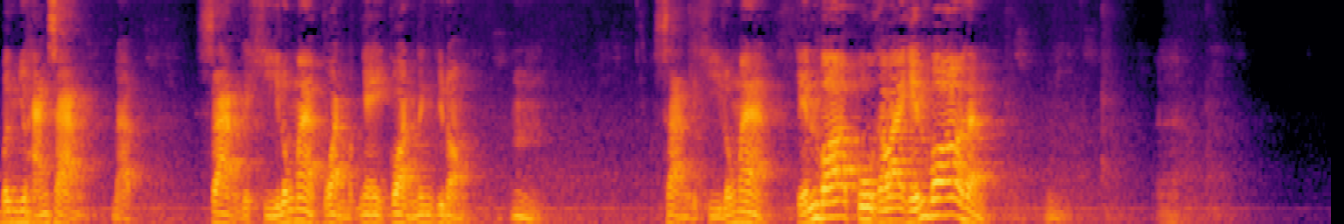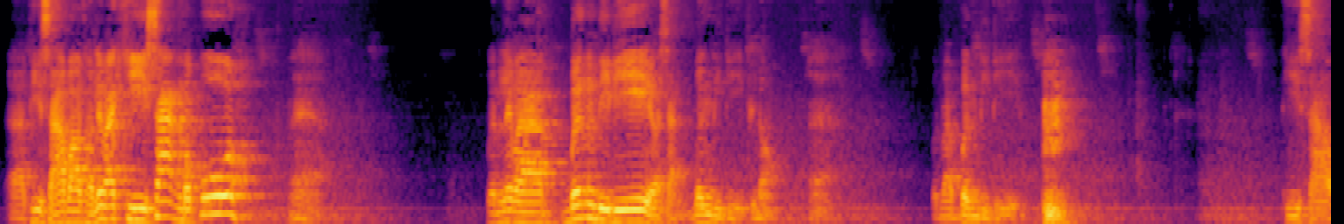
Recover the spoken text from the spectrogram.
เบิงอยู่หางสร้างนะครับสร้างก็ขี่ลงมาก่อนบักไงก่อนหนึ่งพี่น้อง อืมสร้างก็ขี่ลงมา เห็นบ่ปูกับว่าเห็นบ่สั่นอืมเอ่อเอ่อพี่สาวเบาถอดเลยว่าขี่สร้างบ่ปูเอ่าเพิ่นเลยว่าเบิ้งดีๆว่าสั่นเบิ้งดีๆ พี่น้อง เอ่าเพิ่นว่าเบิ้งดีๆ พี่สาว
